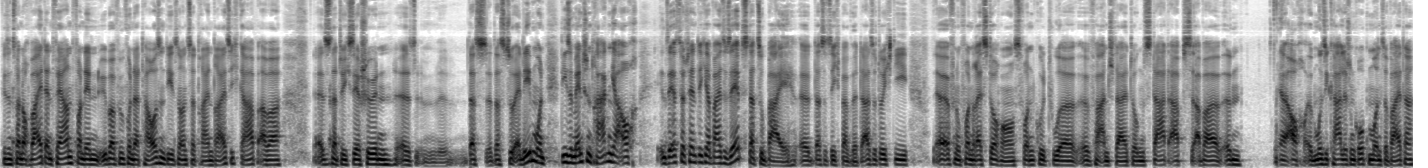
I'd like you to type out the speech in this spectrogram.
wir sind zwar noch weit entfernt von den über 500.000, die es 1933 gab, aber es ist natürlich sehr schön, äh, das, das zu erleben und diese Menschen tragen ja auch in selbstverständlicher Weise selbst dazu bei, äh, dass es sichtbar wird. Also durch die Eröffnung von Restaurants, von Kulturveranstaltungen, Start-ups, aber ähm, auch musikalischen Gruppen und so weiter.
